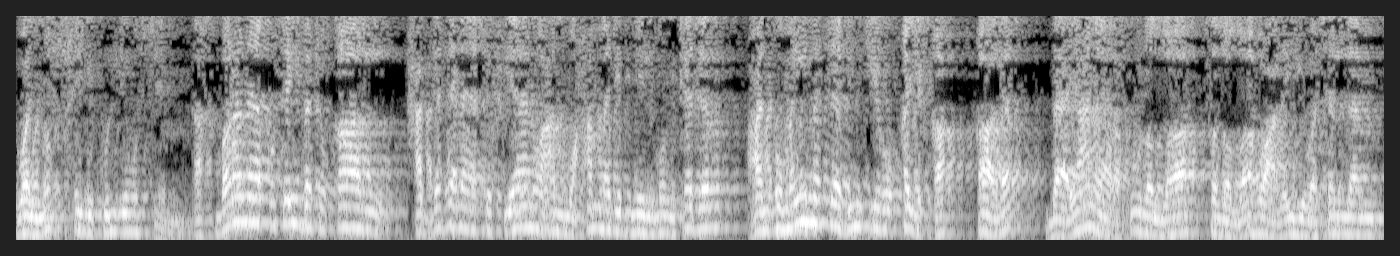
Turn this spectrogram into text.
والنصح لكل مسلم. أخبرنا قتيبة قال حدثنا سفيان عن محمد بن المنكدر عن أميمة بنت رقيقة قالت بايعنا رسول الله صلى الله عليه وسلم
